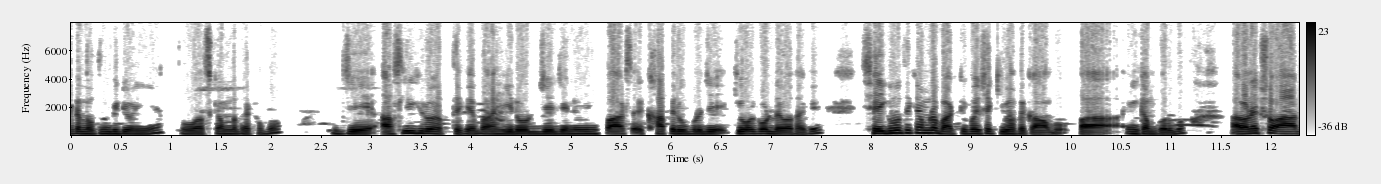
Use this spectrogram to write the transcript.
একটা নতুন ভিডিও নিয়ে। তো আজকে আমরা দেখাবো যে আসলি হিরো অ্যাপ থেকে বা হিরোর যে জেনুইন পার্টস খাপের উপরে যে কিউআর কোড দেওয়া থাকে, সেইগুলো থেকে আমরা বাড়তি পয়সা কীভাবে কামাবো বা ইনকাম করব? আর অনেক আর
